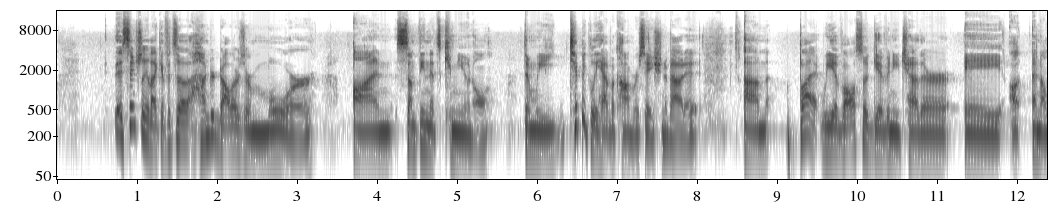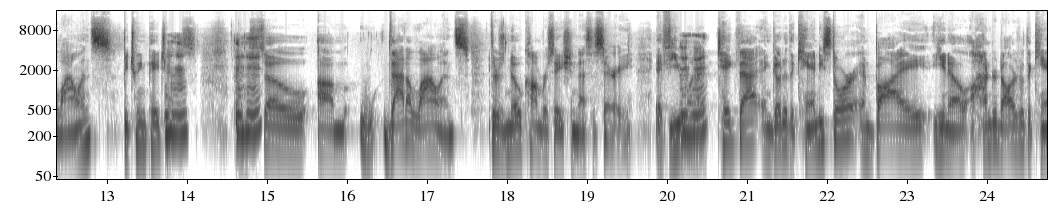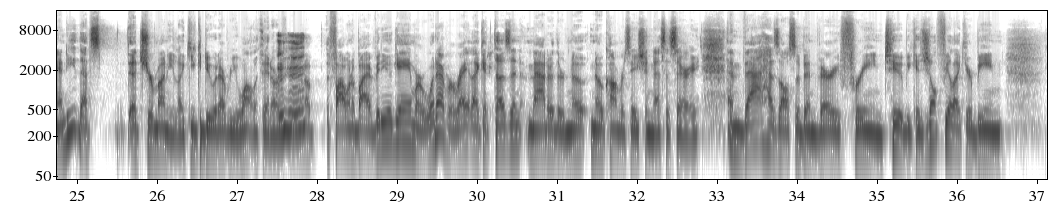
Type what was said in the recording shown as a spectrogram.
essentially like if it's a hundred dollars or more on something that's communal then we typically have a conversation about it Um, but we have also given each other a, a an allowance between paychecks. Mm-hmm. And mm-hmm. so um, w- that allowance, there's no conversation necessary. If you mm-hmm. want to take that and go to the candy store and buy, you know, a hundred dollars worth of candy, that's that's your money. Like you can do whatever you want with it. Or if, mm-hmm. wanna, if I want to buy a video game or whatever, right? Like it doesn't matter. There's no no conversation necessary, and that has also been very freeing too because you don't feel like you're being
